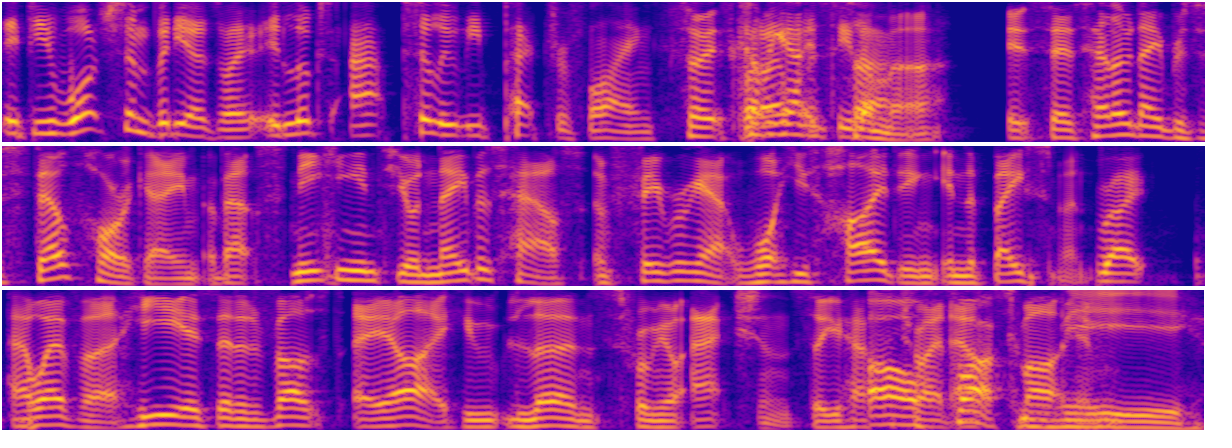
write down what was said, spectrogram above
if you watch some videos, of it, it looks absolutely petrifying. So it's coming out in see that. summer. It says Hello Neighbor is a stealth horror game about sneaking into your neighbor's house and figuring out what he's hiding in the basement. Right. However, he is an advanced AI who learns from your actions, so you have to Oh try and fuck outsmart him. me!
